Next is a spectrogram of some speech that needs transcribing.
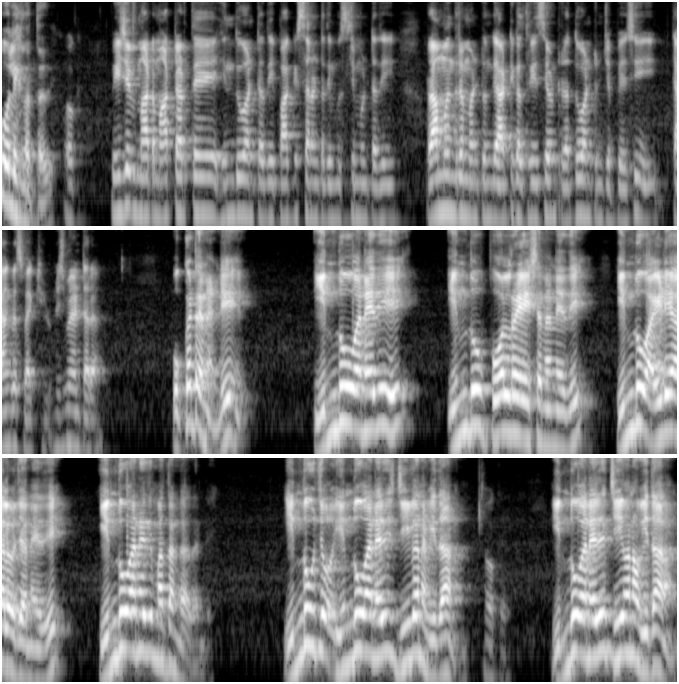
పోలింగ్ వస్తుంది ఓకే. బీజేపీ మాట మాట్లాడితే హిందూ అంటది పాకిస్తాన్ అంటుంది ముస్లిం ఉంటుంది రామ మందిరం అంటుంది ఆర్టికల్ త్రీ సెవెంటీ రద్దు అంటుంది చెప్పేసి కాంగ్రెస్ వ్యాఖ్యలు. నిజమే అంటారా? ఒక్కటేనండి. హిందూ అనేది హిందూ పోలరైజేషన్ అనేది హిందూ ఐడియాలజీ అనేది హిందూ అనేది మతం కాదండి. హిందూ హిందూ అనేది జీవన విధానం. ఓకే. హిందూ అనేది జీవన విధానం.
